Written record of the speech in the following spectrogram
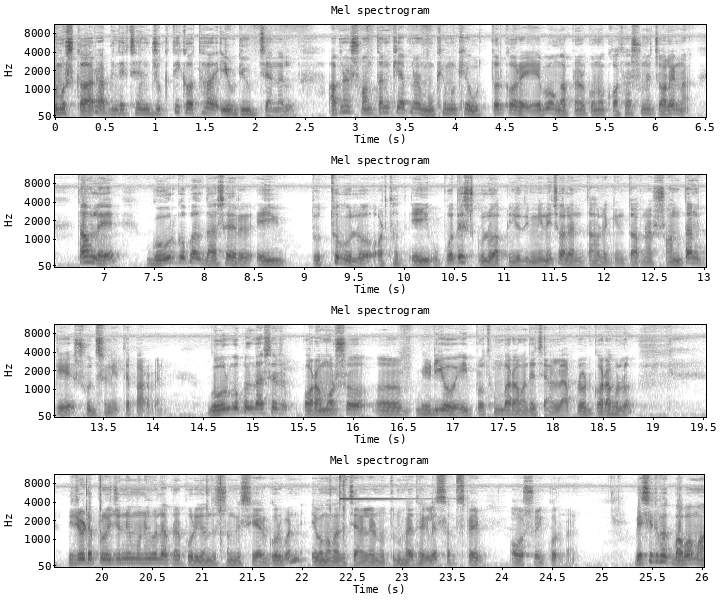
নমস্কার, আপনি দেখছেন যুক্তি কথা ইউটিউব চ্যানেল। আপনার সন্তানকে আপনার মুখে মুখে উত্তর করে এবং আপনার কোনো কথা শুনে চলে না? তাহলে গৌর গোপাল দাসের এই তথ্যগুলো, অর্থাৎ এই উপদেশগুলো আপনি যদি মেনে চলেন, তাহলে কিন্তু আপনার সন্তানকে শুধরে নিতে পারবেন। গৌর গোপাল দাসের পরামর্শ ভিডিও এই প্রথমবার আমাদের চ্যানেলে আপলোড করা হলো। ভিডিওটা প্রয়োজনীয় মনে হলে আপনার পরিজনদের সঙ্গে শেয়ার করবেন এবং আমাদের চ্যানেলে নতুন হয়ে থাকলে সাবস্ক্রাইব অবশ্যই করবেন। বেশিরভাগ বাবা মা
